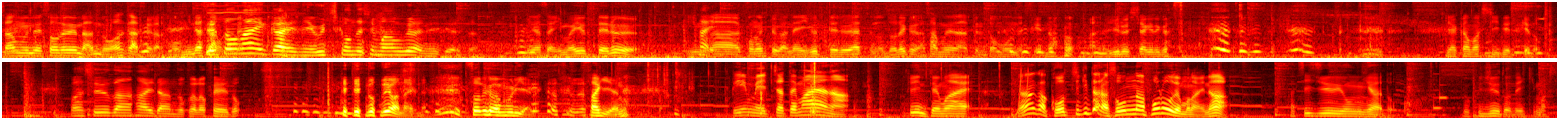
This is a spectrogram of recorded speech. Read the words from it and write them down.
サムネそれでなんの分かったから。もう皆さ瀬んも、ね、戸内海に打ち込んでしまうぐらいの勢いだった。皆さん今言ってる今、はこの人がね言ってるやつのどれかがサムネになってると思うんですけど あの許してあげてください。やかましいですけど。まあ集団ハイダンドからフェード。フェードではないな。それは無理やな。詐欺やな。ピンめっちゃ手前やな。ピン手前なんかこっち来たらそんなフォローでもないな。84ヤード。60度で行きます。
